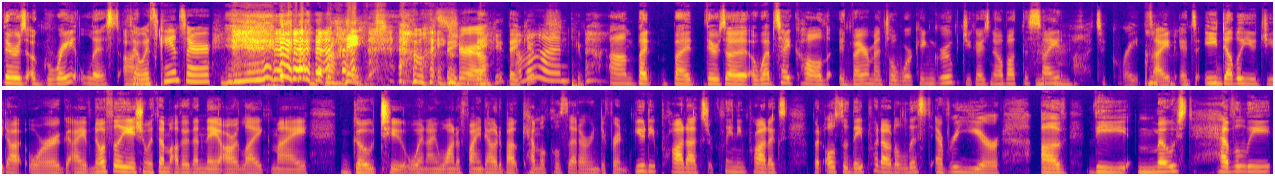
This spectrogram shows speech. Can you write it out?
there's a great list on So it's cancer. right. I'm like, True. Thank you. Thank Come you. on. Um, but but there's a, a website called Environmental Working Group. Do you guys know about this site? Oh, it's a great site. It's ewg.org. I have no affiliation with them other than they are like my go-to when I want to find out about chemicals that are in different beauty products or cleaning products. But also they put out a list every year of the most heavily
